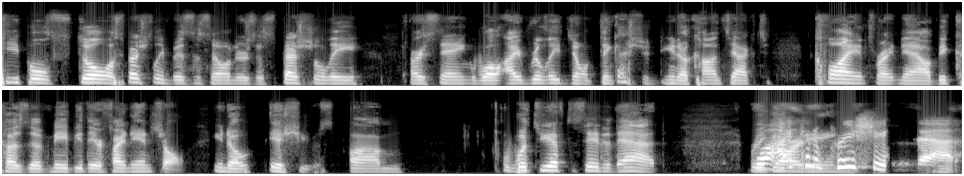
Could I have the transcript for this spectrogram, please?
people still, especially business owners, especially are saying, "Well, I really don't think I should, you know, contact clients right now because of maybe their financial, you know, issues." Um, what do you have to say to that? Regarding... Well, I can appreciate that.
